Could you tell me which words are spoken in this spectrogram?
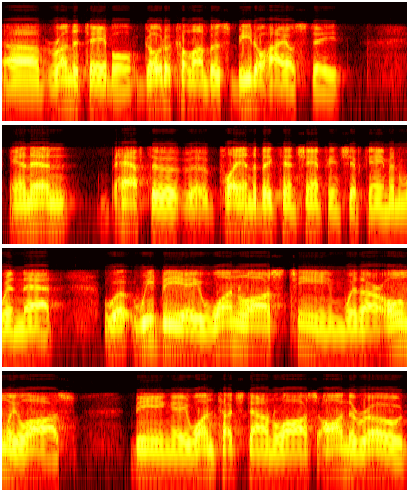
uh, run the table, go to Columbus, beat Ohio State, and then have to uh, play in the Big Ten championship game and win that, we'd be a one-loss team with our only loss being a one-touchdown loss on the road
